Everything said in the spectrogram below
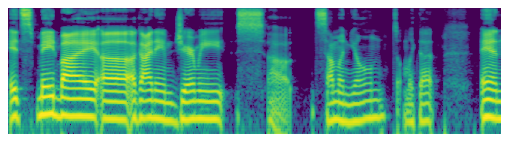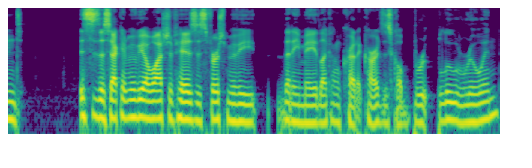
it's made by uh, a guy named Jeremy uh, something like that. And this is the second movie I watched of his. His first movie that he made, like on credit cards, is called Blue Ruin.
